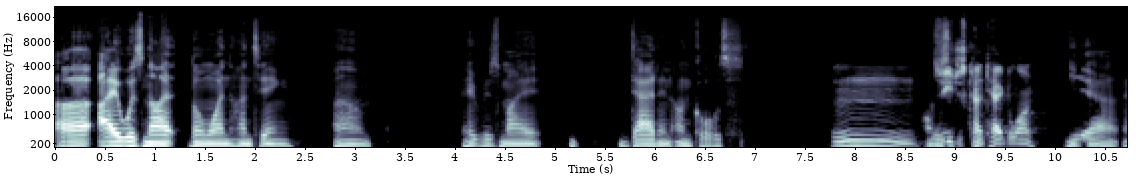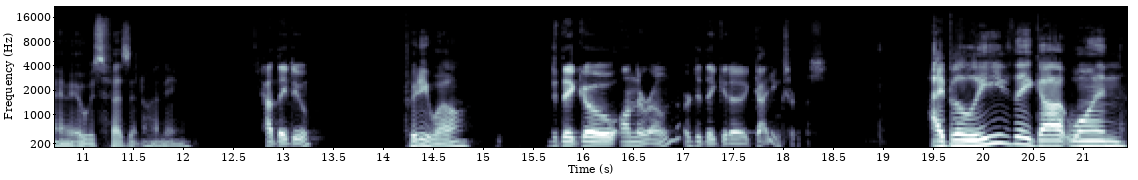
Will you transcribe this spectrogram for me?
Uh I was not the one hunting. Um it was my dad and uncles. Mm. I So was- you just kind of tagged along. Yeah, and it was pheasant hunting. How'd they do? Pretty well. Did they go on their own or did they get a guiding service? I believe they got one,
